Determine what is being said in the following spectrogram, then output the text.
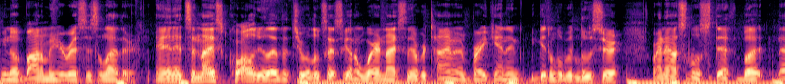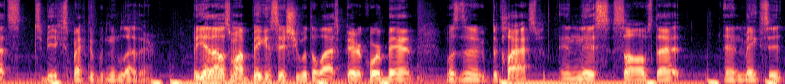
you know bottom of your wrist is leather. And it's a nice quality leather too. It looks like it's gonna wear nicely over time and break in and get a little bit looser. Right now it's a little stiff but that's to be expected with new leather. But yeah that was my biggest issue with the last paracord band was the the clasp. And this solves that and makes it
